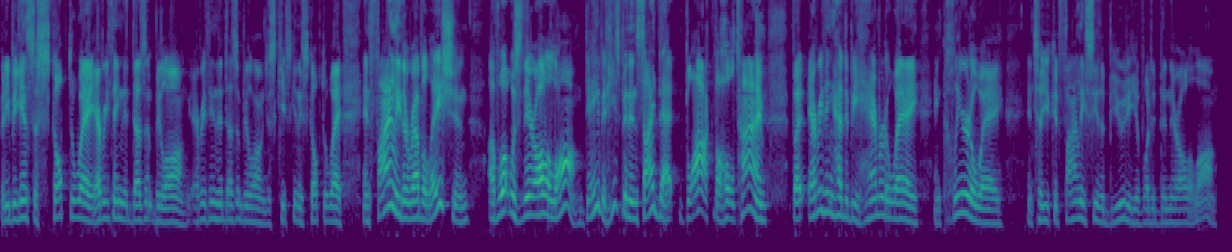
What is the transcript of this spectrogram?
But he begins to sculpt away everything that doesn't belong. Everything that doesn't belong just keeps getting sculpted away. And finally, the revelation of what was there all along. David, he's been inside that block the whole time, but everything had to be hammered away and cleared away until you could finally see the beauty of what had been there all along.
